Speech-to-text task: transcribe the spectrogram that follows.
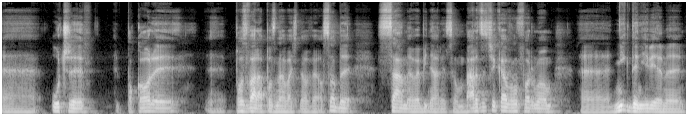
E, uczy pokory, e, pozwala poznawać nowe osoby. Same webinary są bardzo ciekawą formą. Nigdy nie wiemy,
